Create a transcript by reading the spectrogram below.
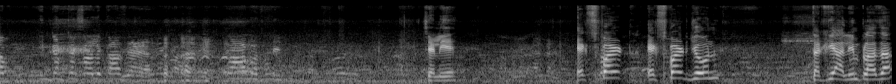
सब इनकम टैक्स वाले कहाँ से आया? कहाँ बताइए चलिए। Expert expert zone Takiya Aleem plaza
